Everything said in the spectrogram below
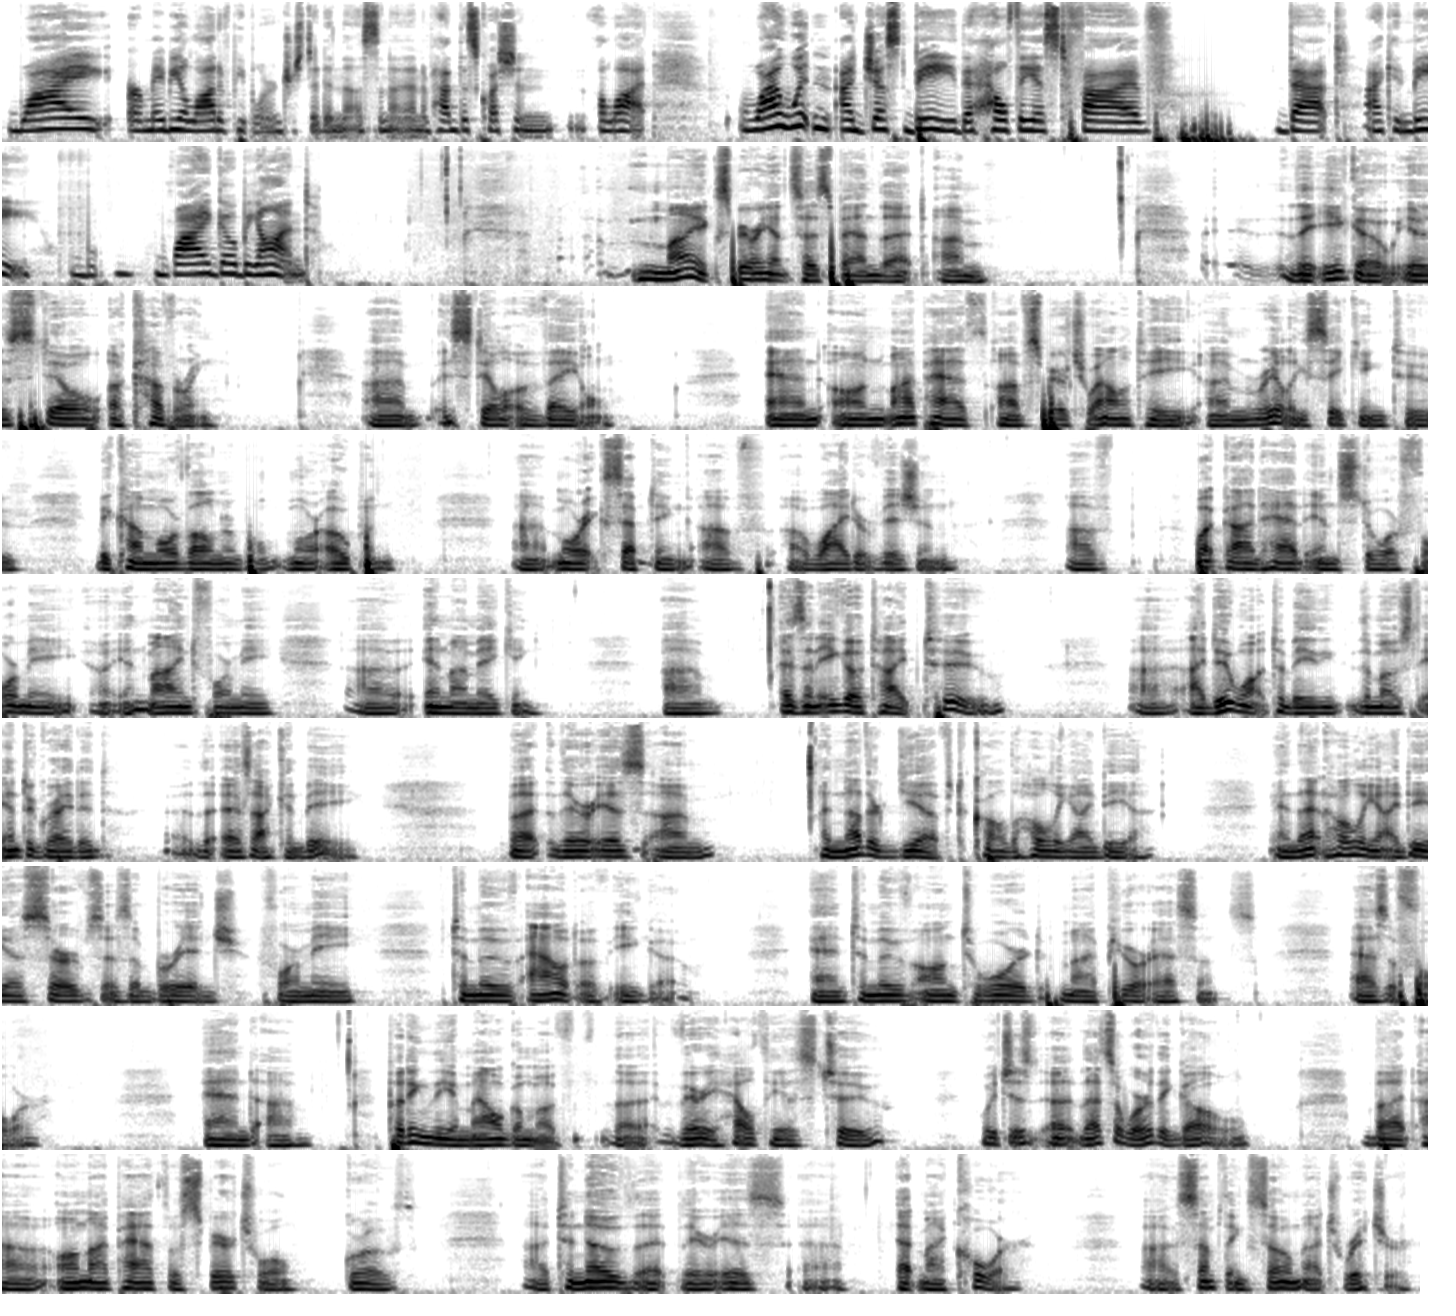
why, or maybe a lot of people are interested in this, and, and I've had this question a lot. Why wouldn't I just be the healthiest five that I can be? Why go beyond? My experience has been that um, the ego is still a covering, um, is still a veil. And on my path of spirituality, I'm really seeking to become more vulnerable, more open, uh, more accepting of a wider vision of what God had in store for me, uh, in mind for me, uh, in my making. Um, as an ego type two, uh, I do want to be the most integrated uh, as I can be. But there is um, another gift called the holy idea. And that holy idea serves as a bridge for me to move out of ego and to move on toward my pure essence as a four. And um, putting the amalgam of the very healthiest two, which is uh, that's a worthy goal, but uh, on my path of spiritual growth, uh, to know that there is uh, at my core uh, something so much richer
